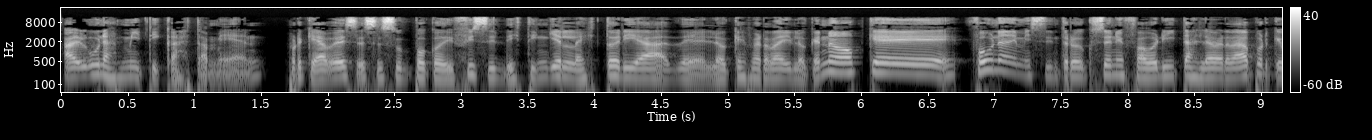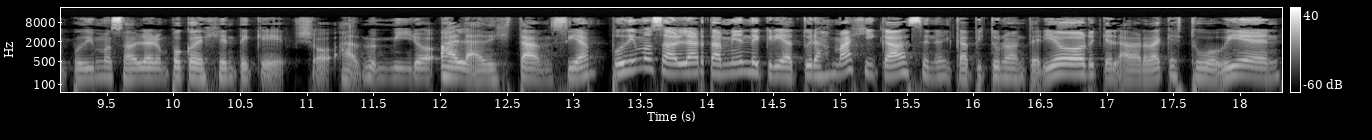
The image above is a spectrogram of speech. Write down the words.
algunas míticas también porque a veces es un poco difícil distinguir la historia de lo que es verdad y lo que no, que fue una de mis introducciones favoritas, la verdad, porque pudimos hablar un poco de gente que yo admiro a la distancia. Pudimos hablar también de criaturas mágicas en el capítulo anterior, que la verdad que estuvo bien.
